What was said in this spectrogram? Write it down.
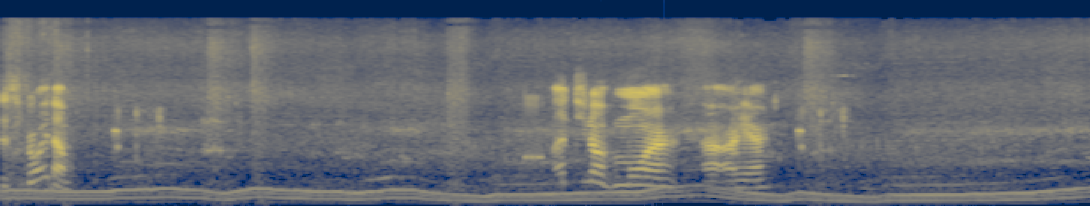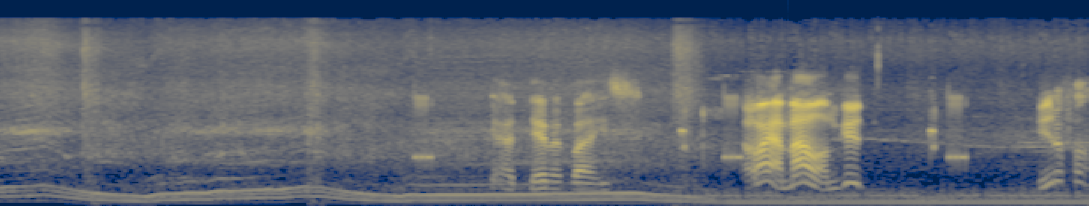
destroyed them. I'll let you know if more uh, are here. God damn it, buddies. Alright, I'm out. I'm good. Beautiful.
